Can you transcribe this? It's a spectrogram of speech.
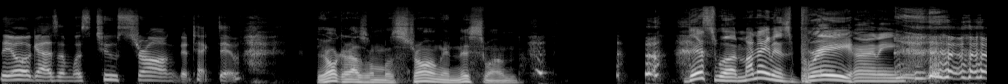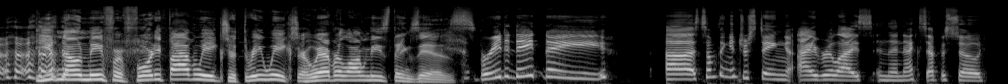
The orgasm was too strong, detective. The orgasm was strong in this one. this one, my name is Bree, honey. You've known me for 45 weeks or three weeks or however long these things is. Brie to date day. Uh, something interesting I realized in the next episode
